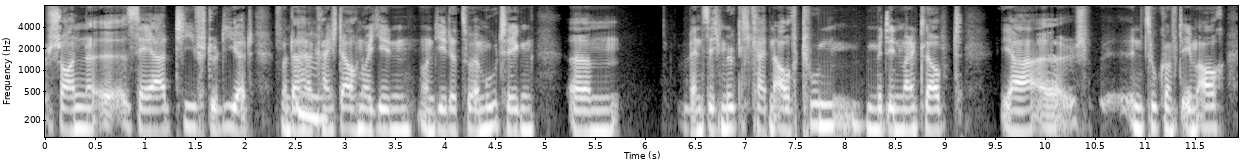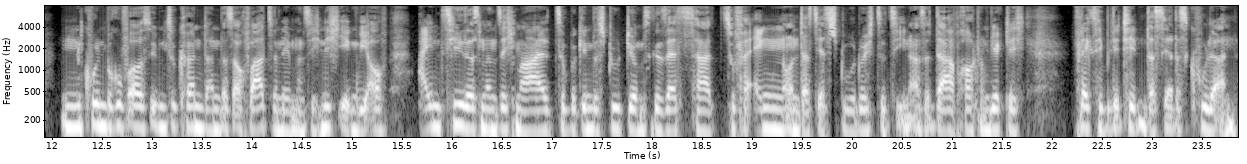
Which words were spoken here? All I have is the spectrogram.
schon äh, sehr tief studiert. Von daher mhm. kann ich da auch nur jeden und jede zu ermutigen, ähm, wenn sich Möglichkeiten auftun, mit denen man glaubt, ja, äh, in Zukunft eben auch einen coolen Beruf ausüben zu können, dann das auch wahrzunehmen und sich nicht irgendwie auf ein Ziel, das man sich mal zu Beginn des Studiums gesetzt hat, zu verengen und das jetzt stur durchzuziehen. Also da braucht man wirklich Flexibilität und das ist ja das Coole an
